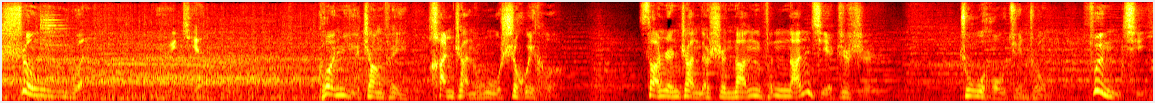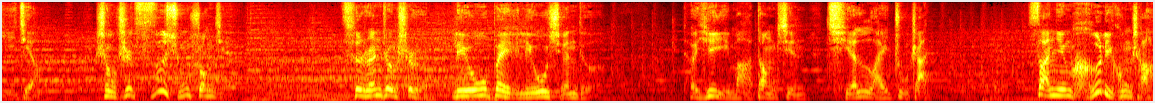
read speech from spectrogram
声闻于天。关羽、张飞酣战五十回合，三人战的是难分难解之时。诸侯军中奋起一将，手持雌雄双剑，此人正是刘备刘玄德。他一马当先前来助战，三英合力攻杀，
